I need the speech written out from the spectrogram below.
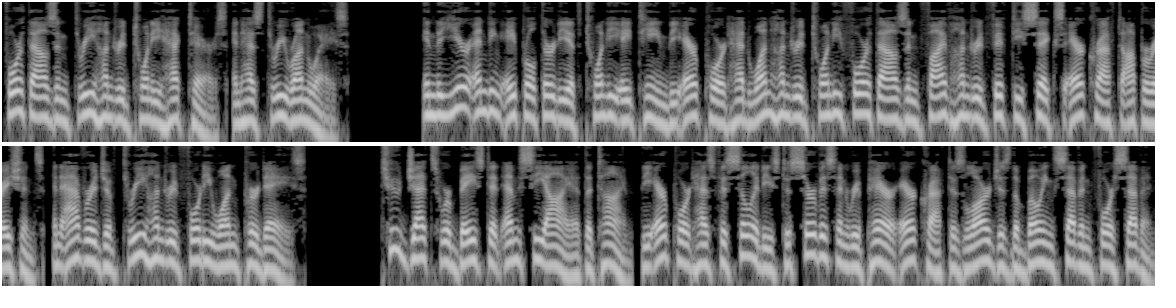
4,320 hectares and has three runways. In the year ending April 30, 2018 the airport had 124,556 aircraft operations, an average of 341 per days. Two jets were based at MCI at the time. The airport has facilities to service and repair aircraft as large as the Boeing 747.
